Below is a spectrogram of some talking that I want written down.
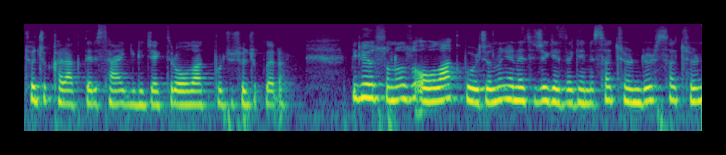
çocuk karakteri sergileyecektir Oğlak Burcu çocukları. Biliyorsunuz Oğlak Burcu'nun yönetici gezegeni Satürn'dür. Satürn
